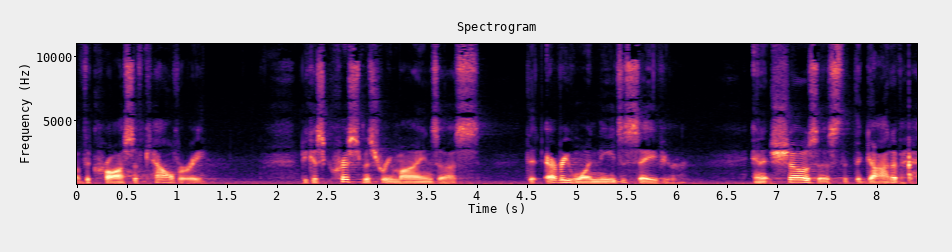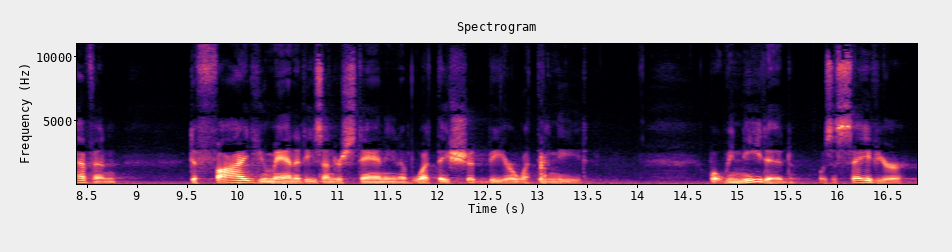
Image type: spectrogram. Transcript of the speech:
of the cross of Calvary. Because Christmas reminds us that everyone needs a Savior, and it shows us that the God of heaven defied humanity's understanding of what they should be or what they need. What we needed was a Savior,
